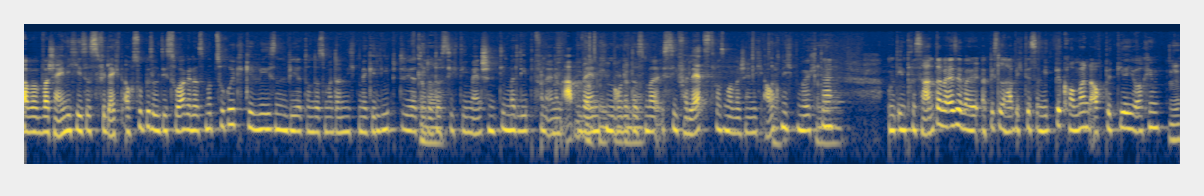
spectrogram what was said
Aber wahrscheinlich ist es vielleicht auch so ein bisschen die Sorge, dass man zurückgewiesen wird und dass man dann nicht mehr geliebt wird Genau. oder dass sich die Menschen, die man liebt, von einem abwenden Abwenden, oder genau. dass man sie verletzt, was man wahrscheinlich auch Ja, nicht möchte. genau. Und interessanterweise, weil ein bisschen habe ich das ja mitbekommen, auch bei dir, Joachim, Ja.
